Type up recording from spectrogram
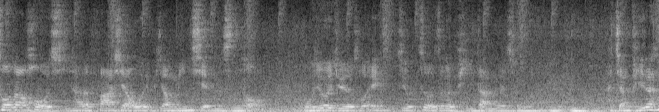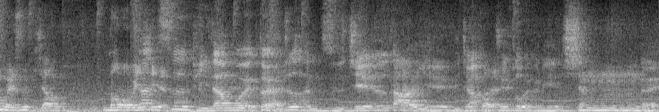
抽到后期，它的发酵味比较明显的时候，我就会觉得说，哎、就只有这个皮蛋味出来。嗯。讲皮蛋味是比较 low，一点，但是皮蛋味，对啊，对。就是很直接，就是大家也比较好去做一个联想，嗯嗯嗯，对，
